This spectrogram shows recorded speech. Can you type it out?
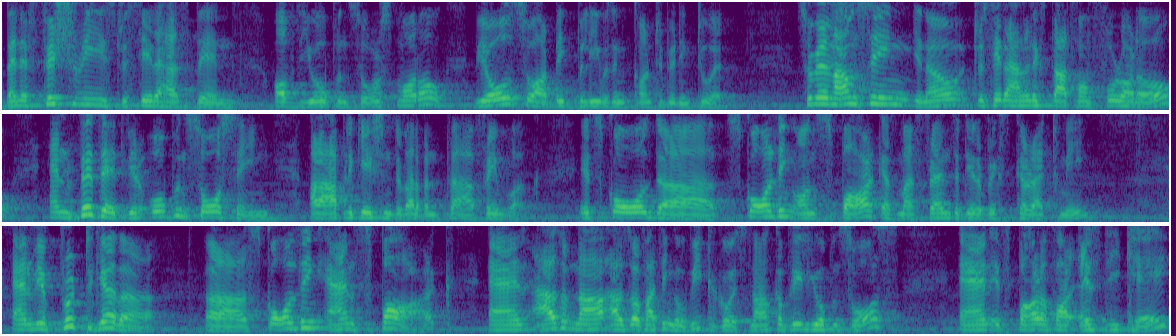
beneficiaries Tresata has been of the open source model, we also are big believers in contributing to it. So we're announcing, you know, Tresata Analytics Platform 4.0, and with it, we're open sourcing our application development uh, framework. It's called uh, Scalding on Spark, as my friends at Databricks correct me. And we've put together uh, Scalding and Spark, and as of now, as of I think a week ago, it's now completely open source and it's part of our SDK.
